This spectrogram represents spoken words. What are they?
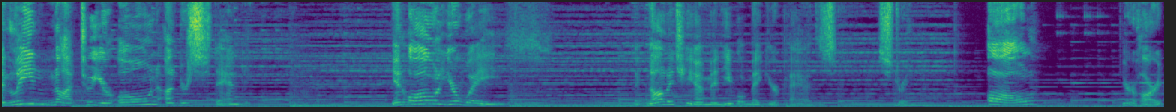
and lean not to your own understanding. In all your ways, acknowledge Him and He will make your paths straight. All your heart,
